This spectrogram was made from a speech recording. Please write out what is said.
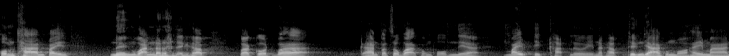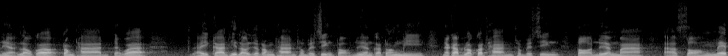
ผมทานไป 1 วันเท่านั้นเองครับ ปรากฏว่าการปัสสาวะของผมเนี่ยไม่ติดขัดเลยนะครับ ถึงยาคุณหมอให้มาเนี่ยเราก็ต้องทานแต่ว่า ไอการที่เราจะต้องทานทอมเบซิงต่อเนื่องก็ต้องมีนะครับเราก็ทานทอมเบซิงต่อเนื่องมาอาสองเม็ด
